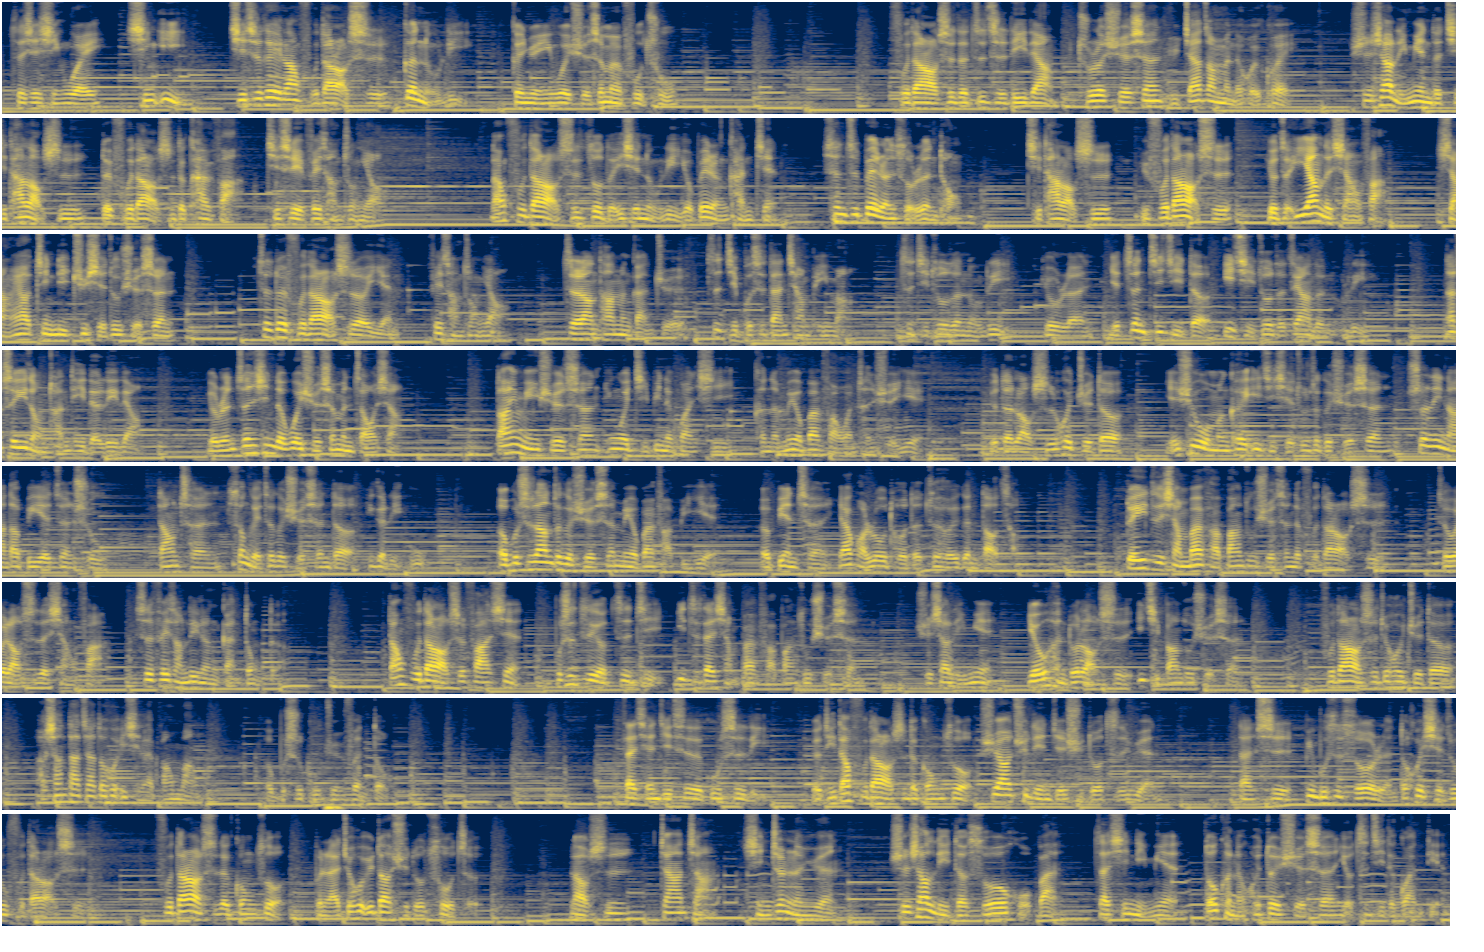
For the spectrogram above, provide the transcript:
这些行为心意其实可以让辅导老师更努力。更愿意为学生们付出。辅导老师的支持力量，除了学生与家长们的回馈，学校里面的其他老师对辅导老师的看法，其实也非常重要。当辅导老师做的一些努力有被人看见，甚至被人所认同，其他老师与辅导老师有着一样的想法，想要尽力去协助学生，这对辅导老师而言非常重要。这让他们感觉自己不是单枪匹马，自己做的努力，有人也正积极的一起做着这样的努力，那是一种团体的力量，有人真心的为学生们着想。当一名学生因为疾病的关系，可能没有办法完成学业，有的老师会觉得，也许我们可以一起协助这个学生顺利拿到毕业证书，当成送给这个学生的一个礼物。而不是让这个学生没有办法毕业，而变成压垮骆驼的最后一根稻草。对一直想办法帮助学生的辅导老师，这位老师的想法是非常令人感动的。当辅导老师发现，不是只有自己一直在想办法帮助学生，学校里面也有很多老师一起帮助学生，辅导老师就会觉得好像大家都会一起来帮忙，而不是孤军奋斗。在前几次的故事里，有提到辅导老师的工作需要去连接许多资源，但是并不是所有人都会协助辅导老师。辅导老师的工作本来就会遇到许多挫折，老师、家长、行政人员、学校里的所有伙伴，在心里面都可能会对学生有自己的观点。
